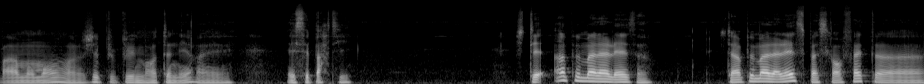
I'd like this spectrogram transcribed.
bah, à un moment, j'ai pu plus me retenir et, c'est parti. J'étais un peu mal à l'aise. J'étais un peu mal à l'aise parce qu'en fait, euh,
